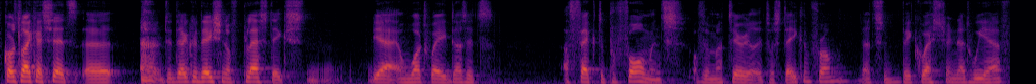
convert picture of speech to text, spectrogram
Of course, like I said, uh, the degradation of plastics, yeah, in what way does it affect the performance of the material it was taken from? That's a big question that we have.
